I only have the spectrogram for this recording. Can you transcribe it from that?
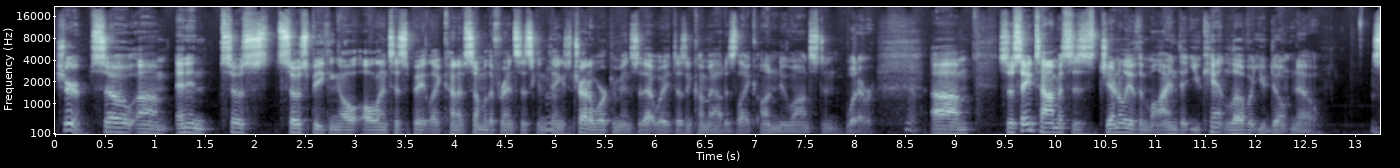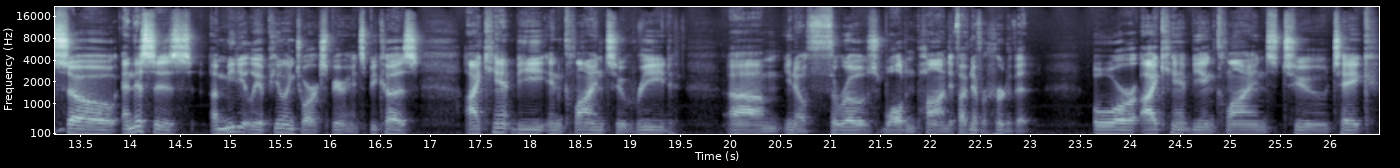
Sure. So, um, and in so so speaking, I'll, I'll anticipate like kind of some of the Franciscan things and try to work them in so that way it doesn't come out as like unnuanced and whatever. Um, so Saint Thomas is generally of the mind that you can't love what you don't know. So, and this is immediately appealing to our experience because I can't be inclined to read, um, you know, Thoreau's Walden Pond if I've never heard of it. or I can't be inclined to take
